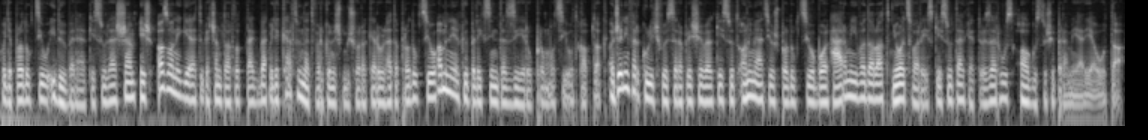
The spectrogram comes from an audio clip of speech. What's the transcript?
hogy a produkció időben elkészülhessen, és azon ígéretüket sem tartották be, hogy a Cartoon network is műsorra kerülhet a produkció, ami nélkül pedig szinte zéró promóciót kaptak. A Jennifer Coolidge főszereplésével készült animációs produkcióból három évad alatt 80 rész készült el 2020. augusztusi premierje óta.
